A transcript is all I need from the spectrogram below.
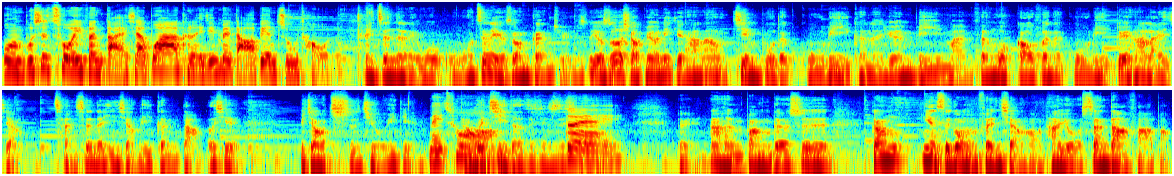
我们不是错一分打一下，不然她可能已经被打到变猪头了。哎、真的嘞，我我真的有这种感觉，就是有时候小朋友你给他那种进步的鼓励，可能远比满分或高分的鼓励对他来讲。产生的影响力更大，而且比较持久一点。没错，他会记得这件事情。对，对，那很棒的是，刚念慈跟我们分享哦，他有三大法宝。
